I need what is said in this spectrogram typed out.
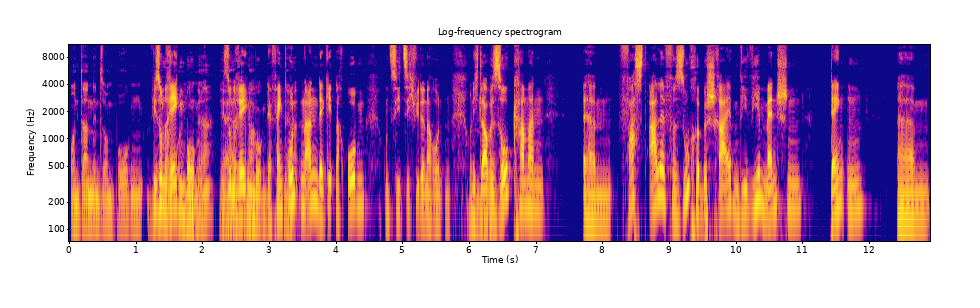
und dann in so einem Bogen. Wie so ein Regenbogen. Unten, ne? Wie Ja, so ein ja, Regenbogen. Genau. Der fängt Ja. unten an, der geht nach oben und zieht sich wieder nach unten. Und ich glaube, so kann man ähm, fast alle Versuche beschreiben, wie wir Menschen denken, ähm,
